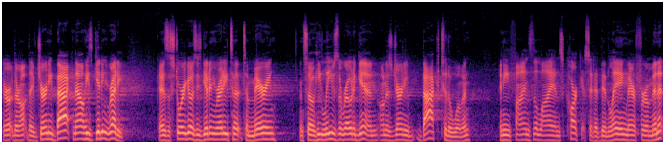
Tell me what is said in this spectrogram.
They're, they're, they've journeyed back. Now he's getting ready. Okay, as the story goes, he's getting ready to, to marry. And so he leaves the road again on his journey back to the woman, and he finds the lion's carcass. It had been laying there for a minute.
